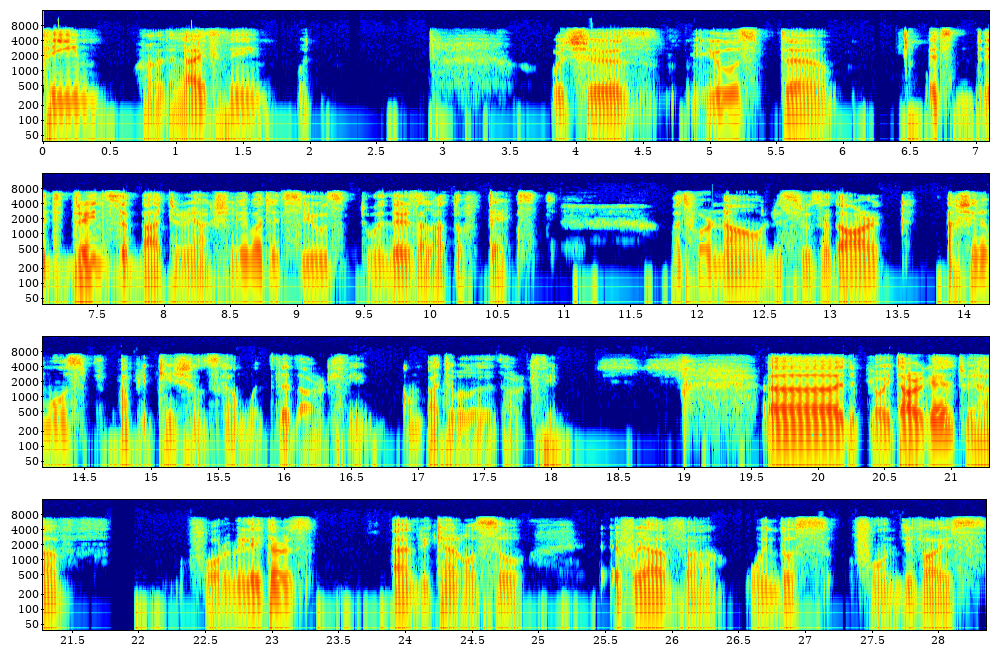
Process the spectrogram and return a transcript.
theme, have the light theme, which is used. Uh, it's it drains the battery actually, but it's used when there's a lot of text. But for now, let's use the dark. Actually, most applications come with the dark theme, compatible with the dark theme. Uh, deploy target, we have four emulators, and we can also, if we have a Windows phone device,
